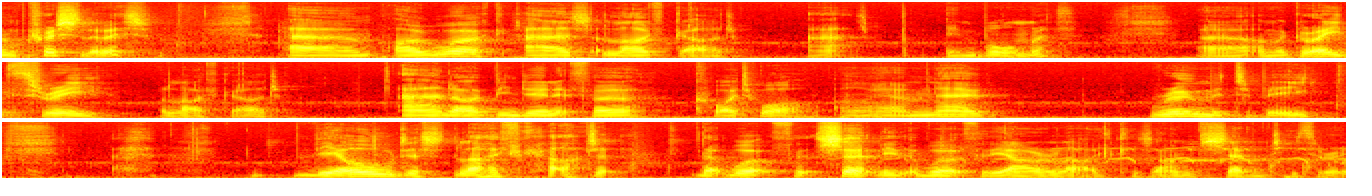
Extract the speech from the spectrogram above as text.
I'm Chris Lewis. Um, I work as a lifeguard at in Bournemouth. Uh, I'm a grade three lifeguard, and I've been doing it for quite a while. I am now rumoured to be the oldest lifeguard that worked for certainly that worked for the RNLI because I'm 73.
